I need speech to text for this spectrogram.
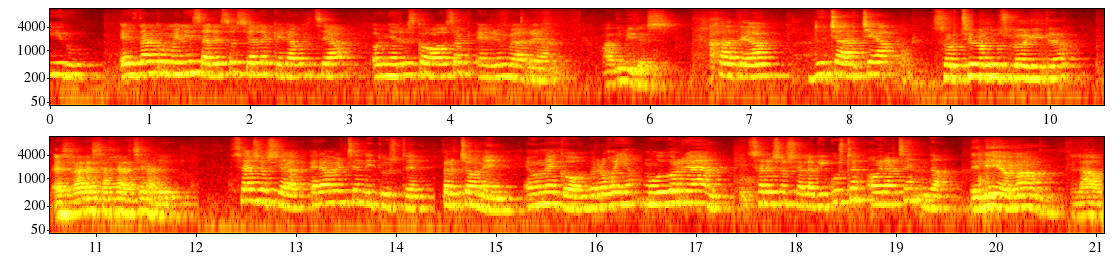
Hiru. Ez da komeni sare sozialek erabiltzea oinarrizko gauzak egin beharrean. Adibidez, Jatea, Dutxa hartzea. sortzi orduz lo egitea, Ez gara esageratzen ari. Sare sozialak erabiltzen dituzten pertsonen euneko berrogeia mugikorrean sare sozialak ikusten oheratzen da. ene ama, Lau.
